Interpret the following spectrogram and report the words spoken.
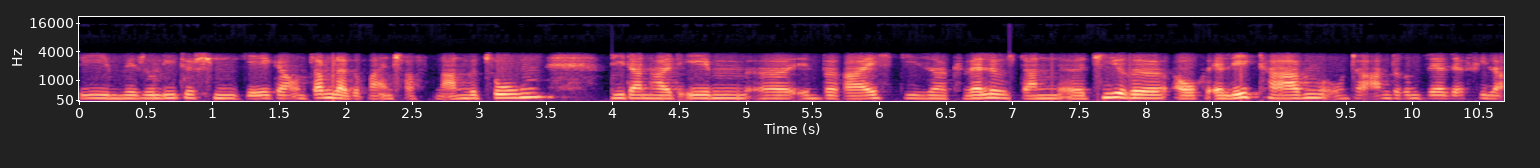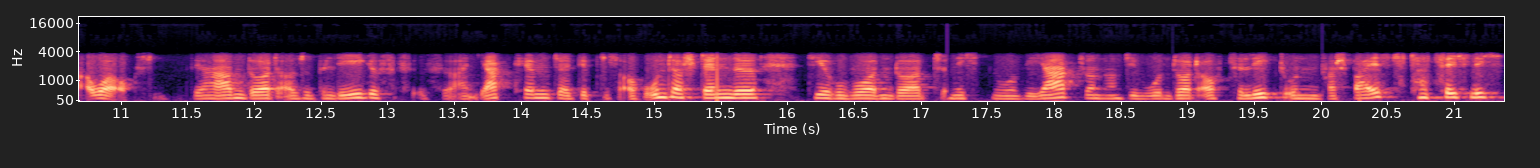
die mesolithischen Jäger- und Sammlergemeinschaften angezogen, die dann halt eben äh, im Bereich dieser Quelle dann äh, Tiere auch erlegt haben, unter anderem sehr, sehr viele Auerochsen. Wir haben dort also Belege für ein Jagdcamp. Da gibt es auch Unterstände. Tiere wurden dort nicht nur gejagt, sondern sie wurden dort auch zerlegt und verspeist tatsächlich.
